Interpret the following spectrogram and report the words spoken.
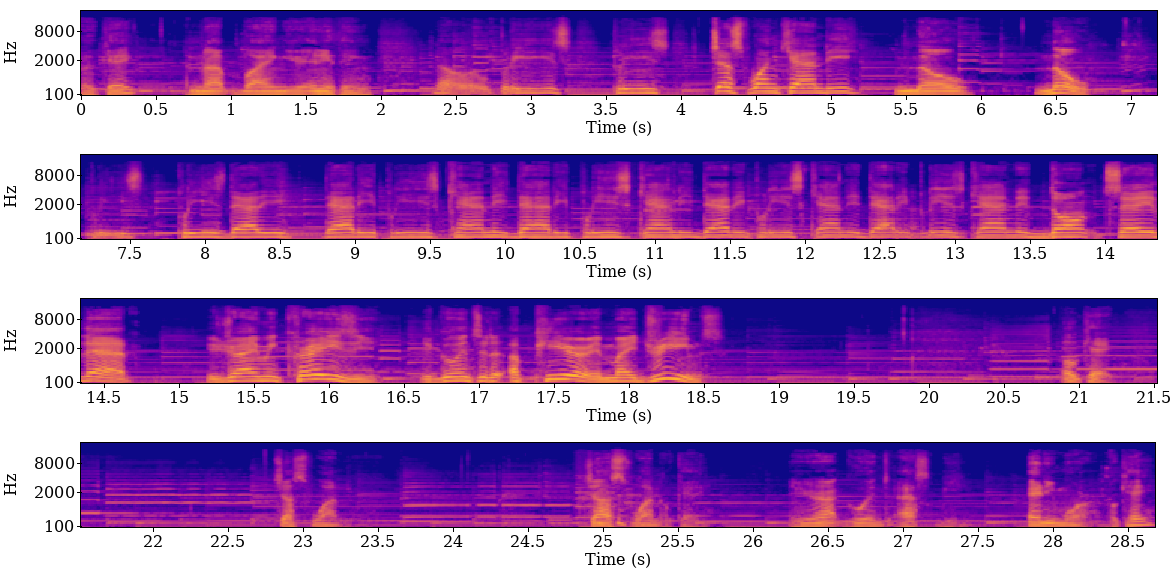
Okay? I'm not buying you anything. No, please, please, just one candy. No, no. Please, please, Daddy, Daddy, please, candy, Daddy, please, candy, Daddy, please, candy, Daddy, please, candy. Don't say that. You drive me crazy. You're going to appear in my dreams. Okay. Just one. Just one, okay? And you're not going to ask me anymore, okay?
